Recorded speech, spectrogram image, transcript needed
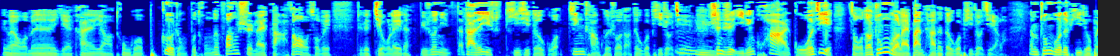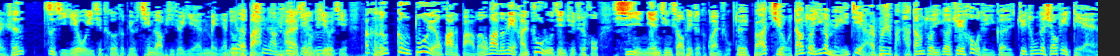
另外我们也看要通过。各种不同的方式来打造所谓这个酒类的，比如说你大家一提起德国，经常会说到德国啤酒节，甚至已经跨国界走到中国来办他的德国啤酒节了。那么中国的啤酒本身自己也有一些特色，比如青岛啤酒也每年都在办哎这种啤酒节，它可能更多元化的把文化的内涵注入进去之后，吸引年轻消费者的关注。对，把酒当做一个媒介，而不是把它当做一个最后的一个最终的消费点，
